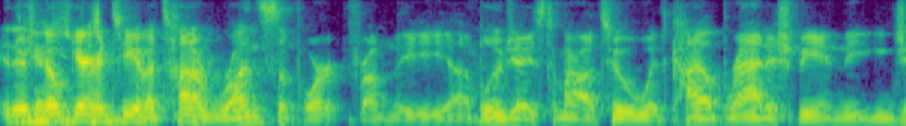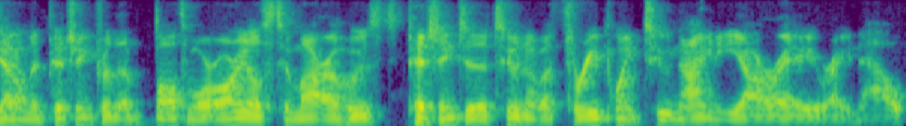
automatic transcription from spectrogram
and there's no guarantee of a ton of run support from the uh, Blue Jays tomorrow, too. With Kyle Bradish being the gentleman pitching for the Baltimore Orioles tomorrow, who's pitching to the tune of a 3.29 ERA right now,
